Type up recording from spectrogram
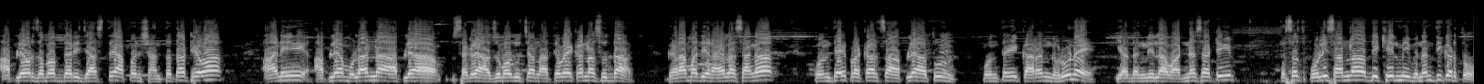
आपल्यावर जबाबदारी जास्त आहे आपण शांतता ठेवा आणि आपल्या मुलांना आपल्या सगळ्या आजूबाजूच्या नातेवाईकांनासुद्धा घरामध्ये राहायला सांगा. कोणत्याही प्रकारचा आपल्या हातून कोणतंही कारण घडू नये या दंगलीला वाढण्यासाठी. तसंच पोलिसांना देखील मी विनंती करतो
